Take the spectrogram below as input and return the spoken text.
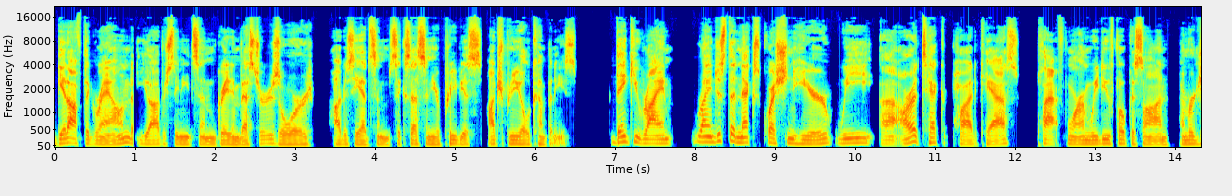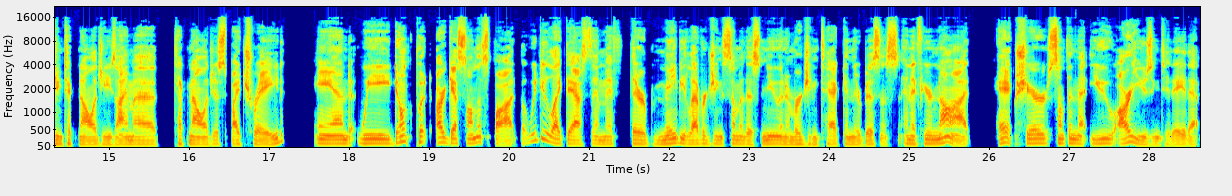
get off the ground. You obviously need some great investors or obviously had some success in your previous entrepreneurial companies. Thank you, Ryan. Ryan, just the next question here. We uh, are a tech podcast platform. We do focus on emerging technologies. I'm a technologist by trade. And we don't put our guests on the spot, but we do like to ask them if they're maybe leveraging some of this new and emerging tech in their business. And if you're not, hey, share something that you are using today that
